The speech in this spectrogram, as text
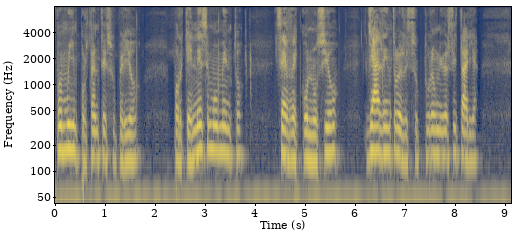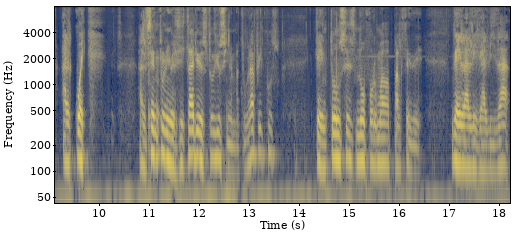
fue muy importante su periodo, porque en ese momento se reconoció ya dentro de la estructura universitaria al CUEC, al Centro Universitario de Estudios Cinematográficos, que entonces no formaba parte de, de la legalidad.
